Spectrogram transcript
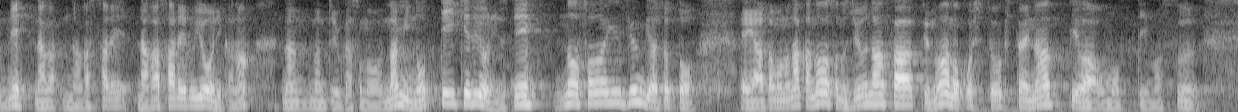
ね、流され流されるようにかななんなんというかその波に乗っていけるようにですねのそういう準備はちょっと、えー、頭の中のその柔軟さっていうのは残しておきたいなっては思っています。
